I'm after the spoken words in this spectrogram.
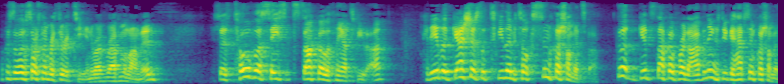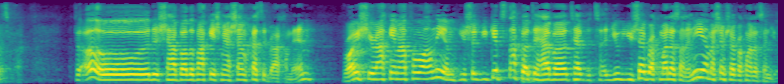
Because the source number thirteen, Rav, Rav Melamed, it says Tov says tzedakah lefnei tefillah, kadei legeshes letefillah mitzvah simcha shal mitzvah. Good, give tzedakah for davening so you can have simcha shal mitzvah. The V'od shahabah levakesh me'Hashem chesed rachamim. You should give tzedakah to have a to have, to, you you should have rachmanas on aniyim. Hashem should have rachmanas on you.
